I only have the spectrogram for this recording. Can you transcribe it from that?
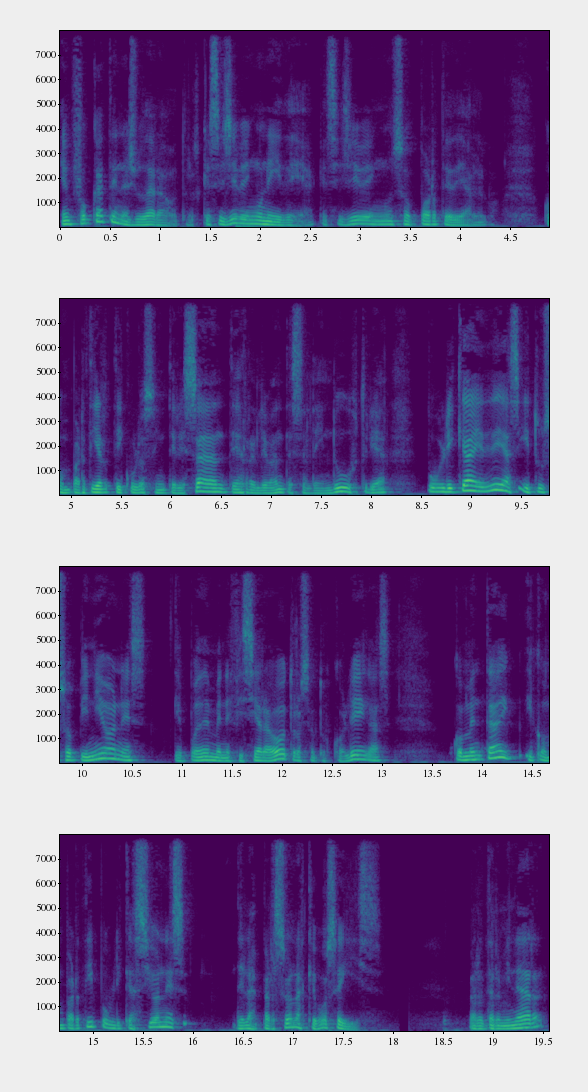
Enfócate en ayudar a otros, que se lleven una idea, que se lleven un soporte de algo compartir artículos interesantes, relevantes en la industria, publicar ideas y tus opiniones que pueden beneficiar a otros, a tus colegas, comentar y compartir publicaciones de las personas que vos seguís. Para terminar,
